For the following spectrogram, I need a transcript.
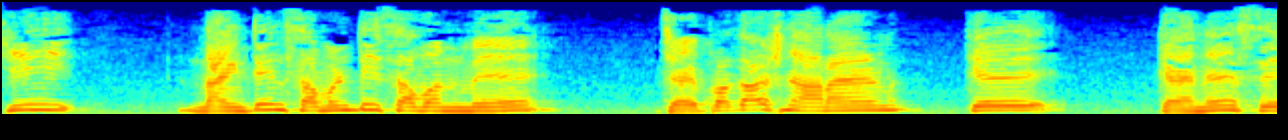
कि 1977 में जयप्रकाश नारायण के कहने से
